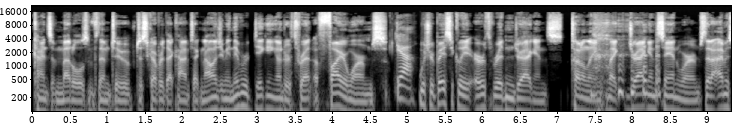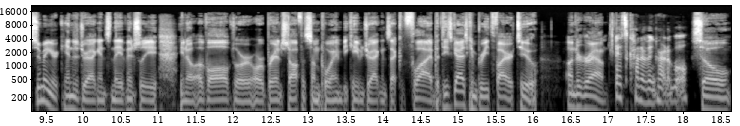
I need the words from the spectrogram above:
kinds of metals and for them to discover that kind of technology. I mean, they were digging under threat of fireworms, Yeah. which are basically earth-ridden dragons tunneling, like dragon sandworms that I'm assuming are kin to dragons, and they eventually, you know, evolved or or branched off at some point and became dragons that could fly. But these guys can breathe fire too, underground. It's kind of incredible. So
